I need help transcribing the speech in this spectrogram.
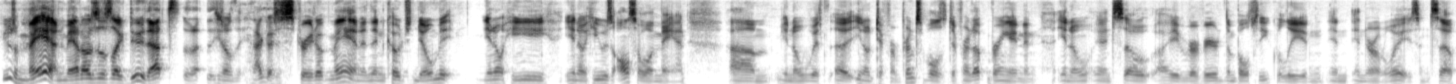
He was a man, man. I was just like, dude, that's you know, that guy's a straight up man. And then Coach Dilmit, you know, he you know he was also a man, um, you know, with uh, you know different principles, different upbringing, and you know, and so I revered them both equally in in, in their own ways. And so,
